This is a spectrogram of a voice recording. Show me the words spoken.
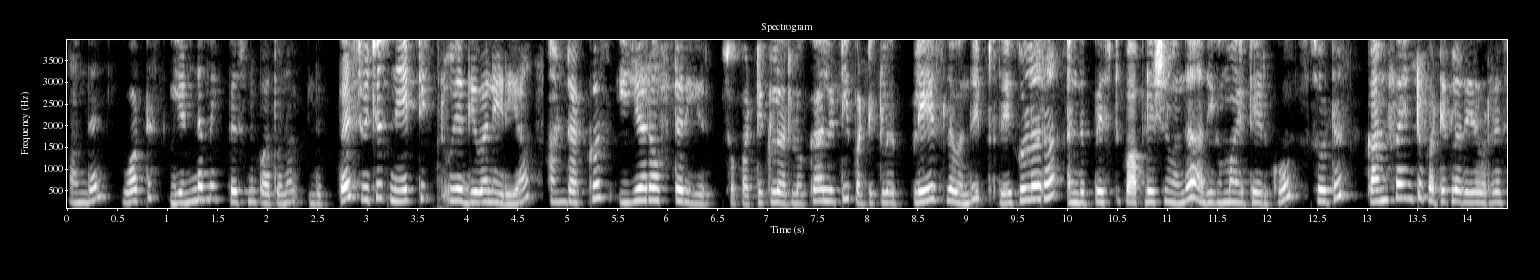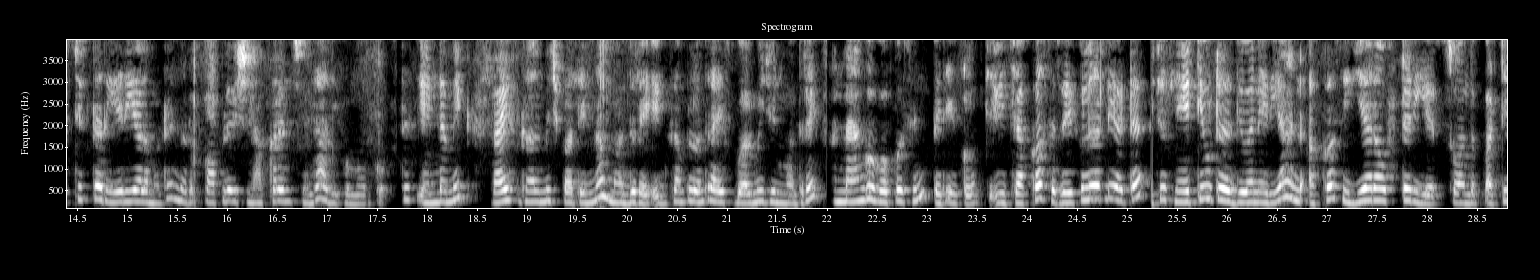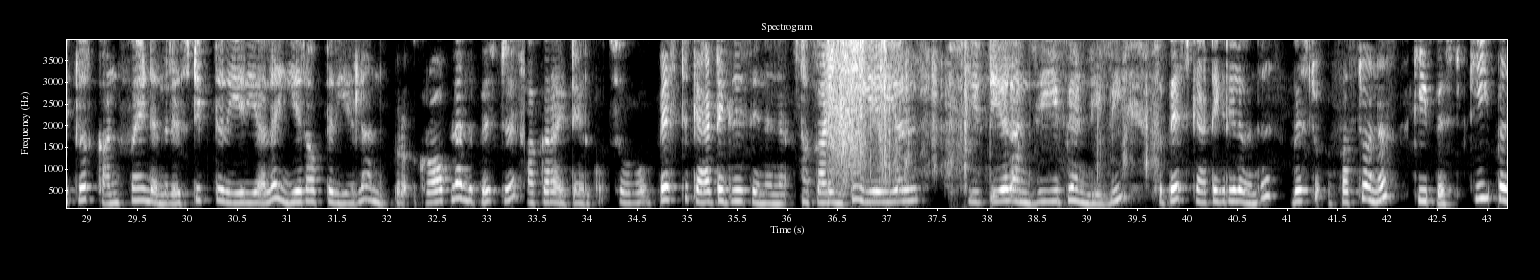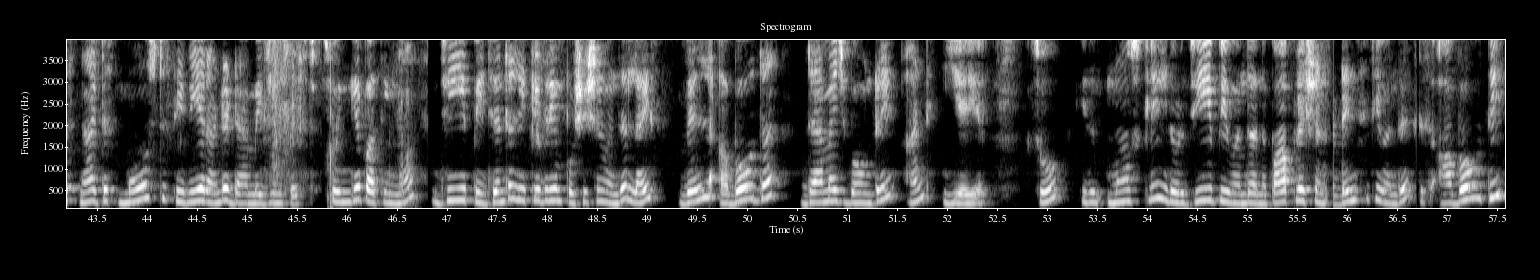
and then what is endemic பெஸ்ட்னு பார்த்தோன்னா இந்த pest which is native to a given area and occurs year after year so particular locality particular பிளேஸில் வந்து ரெகுலராக அந்த பெஸ்ட் பாப்புலேஷன் வந்து அதிகமாகிட்டே இருக்கும். So it is confine to particular area ஒரு ரெஸ்ட்ரிக்டர் ஏரியாவில் மட்டும் இந்த பாப்புலேஷன் அக்கரன்ஸ் வந்து அதிகமாக இருக்கும். It is endemic rice gall midge பார்த்தீங்கன்னா மதுரை. எக்ஸாம்பிள் வந்து rice gall midge in Madurai and mango hoppers in Periyakulam which occurs regularly at which is native to given area and occurs year after year so அந்த particular confined அந்த restricted ஏரியாவில் year after இயரில் அந்த க்ராப்பில் அந்த pest occur ஆகிட்டே இருக்கும். So pest categories என்னென்ன? According to AL ETL and GEP and DP so pest கேட்டகரியில் வந்து pest first one is key pest key பெஸ்ட்னா it is most severe and damaging pest so இங்கே பார்த்தீங்கன்னா ஜிஇபி ஜென்ரல் ஈக்லிபிரியம் பொசிஷன் வந்து lies well above the damage boundary and AL so இது mostly இதோட GEP வந்து அந்த population density வந்து it is above the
